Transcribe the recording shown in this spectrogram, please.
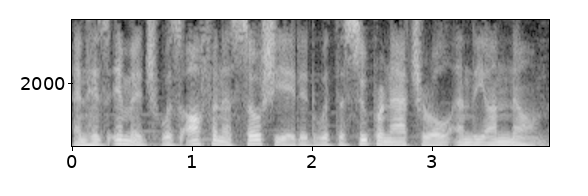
and his image was often associated with the supernatural and the unknown.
